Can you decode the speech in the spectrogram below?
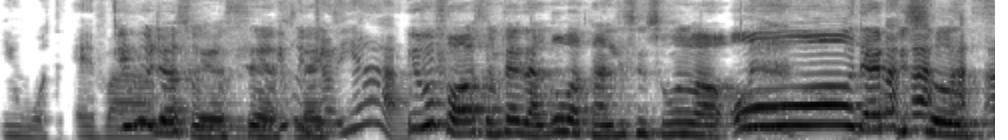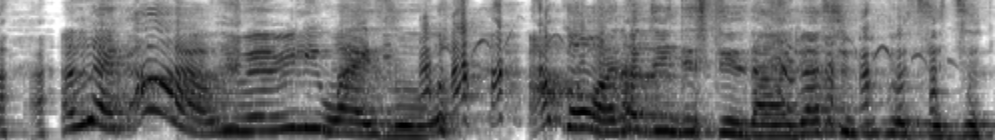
in whatever. Even just for yourself, Even like, ju- yeah. Even for us, sometimes I go back and listen to one of our old episodes. I'm like, ah, we were really wise, oh. Come we're not doing these things that we're asking people to do?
